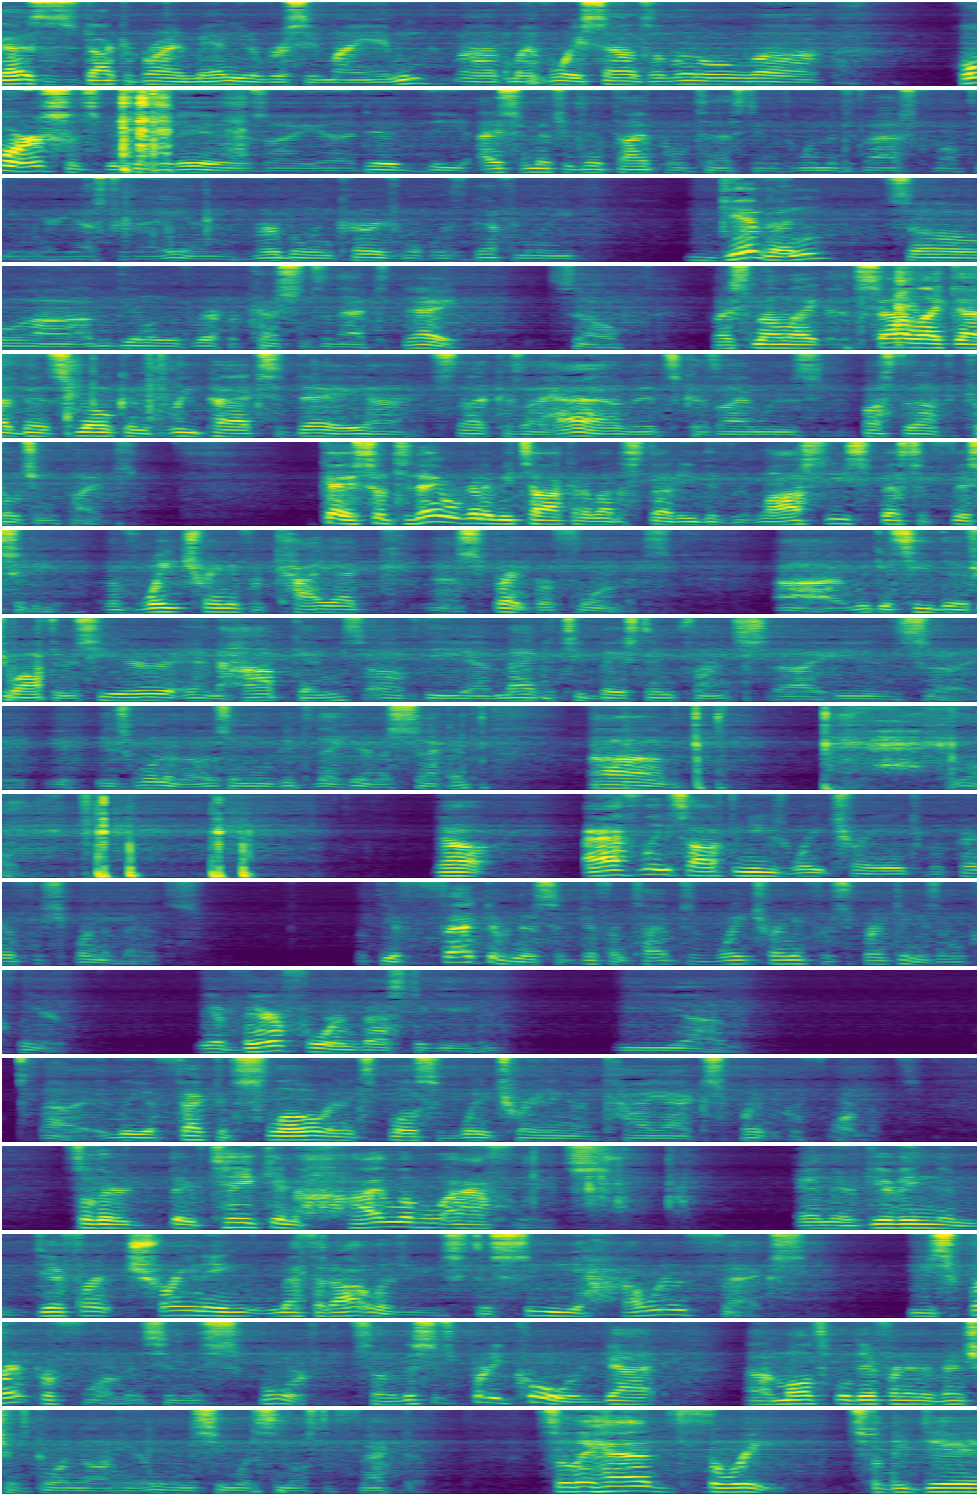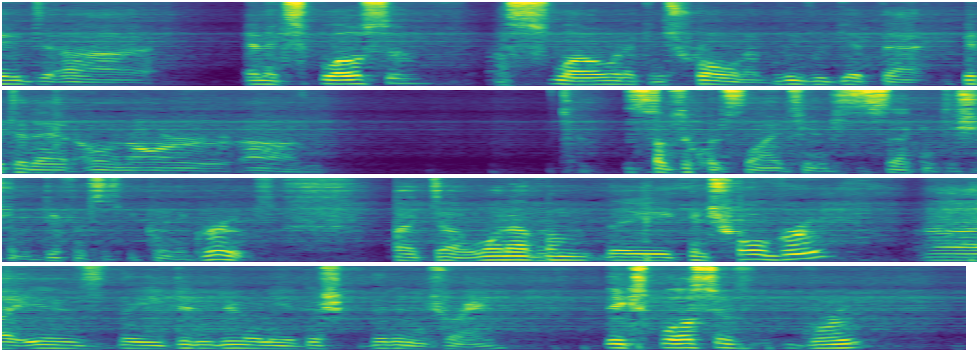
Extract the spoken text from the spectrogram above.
Guys, this is Dr. Bryan Mann, University of Miami. Uh, if my voice sounds a little uh, hoarse, it's because it is. I uh, did the isometric mid-thigh pull testing with the women's basketball team here yesterday, and verbal encouragement was definitely given. So uh, I'm dealing with repercussions of that today. So if I smell like sound like I've been smoking three packs a day, uh, it's not because I have. It's because I was busted out the coaching pipes. Okay, so today we're going to be talking about a study, the velocity specificity of weight training for kayak uh, sprint performance. Uh, we can see the two authors here, and Hopkins of the uh, magnitude-based inference uh, is uh, is one of those, and we'll get to that here in a second. Um, come on. Now, athletes often use weight training to prepare for sprint events, but the effectiveness of different types of weight training for sprinting is unclear. We have therefore investigated the, um, uh, the effect of slow and explosive weight training on kayak sprint performance. So they're, they've taken high level athletes and they're giving them different training methodologies to see how it affects the sprint performance in the sport. So this is pretty cool. We've got uh, multiple different interventions going on here. We're going to see what's the most effective. So they had three. So they did uh, an explosive, a slow and a control, and I believe we get that get to that on our um, subsequent slides here in just a second to show the differences between the groups. But uh, one of them, the control group, uh, is they didn't do any addition, they didn't train. The explosive group,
